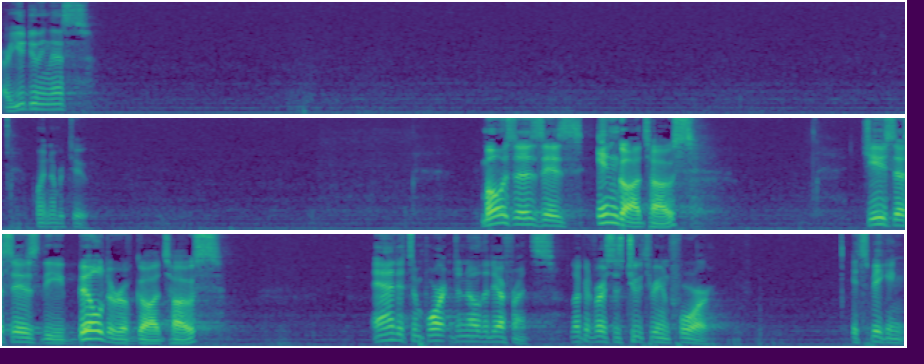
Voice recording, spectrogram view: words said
Are you doing this? Point number two. Moses is in God's house. Jesus is the builder of God's house. And it's important to know the difference. Look at verses 2, 3, and 4. It's speaking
